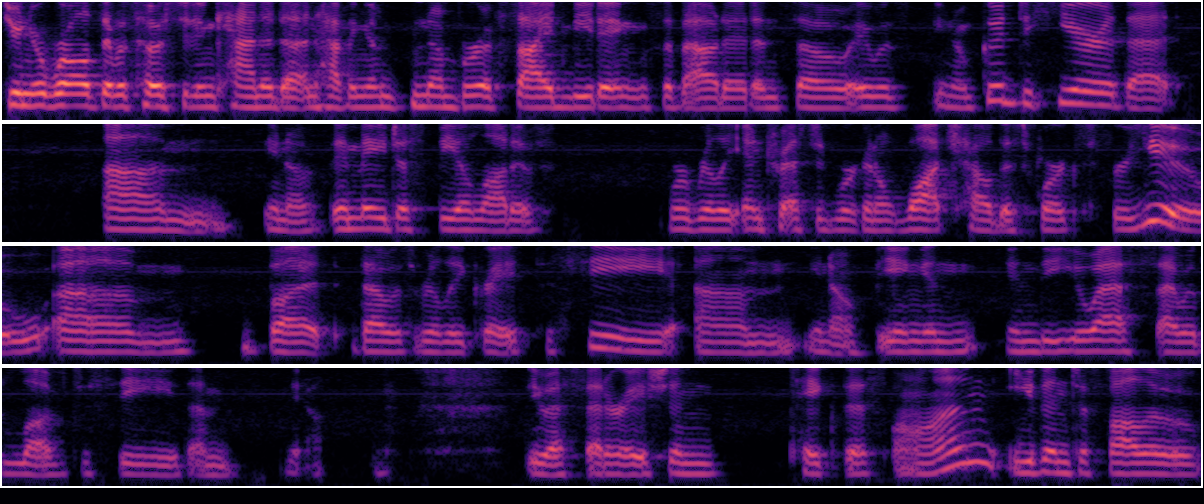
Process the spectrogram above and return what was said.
Junior Worlds that was hosted in Canada and having a number of side meetings about it, and so it was, you know, good to hear that um, you know, it may just be a lot of we're really interested, we're going to watch how this works for you. Um, but that was really great to see. Um, you know, being in in the U.S., I would love to see them. You know, the U.S. Federation take this on, even to follow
